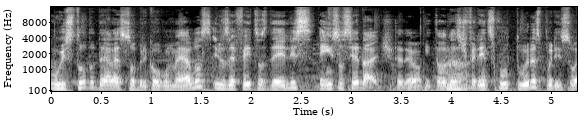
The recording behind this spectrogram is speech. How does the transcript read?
o estudo dela é sobre cogumelos e os efeitos deles em sociedade, entendeu? Então, nas diferentes culturas, por isso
